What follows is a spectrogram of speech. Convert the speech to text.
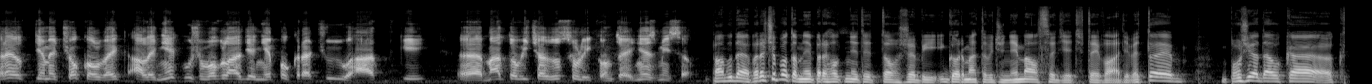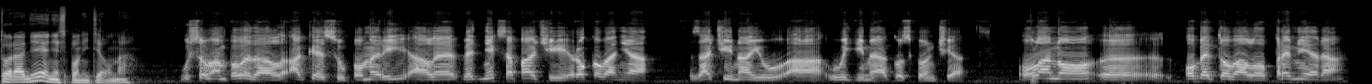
prehltneme čokoľvek, ale nech už vo vláde nepokračujú hádky, Matoviča so Sulíkom. To je nezmysel. Pán Budaj, prečo potom neprehodnete to, že by Igor Matovič nemal sedieť v tej vláde? Veď to je požiadavka, ktorá nie je nesplniteľná. Už som vám povedal, aké sú pomery, ale veď nech sa páči, rokovania začínajú a uvidíme, ako skončia. Olano e, obetovalo premiéra.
